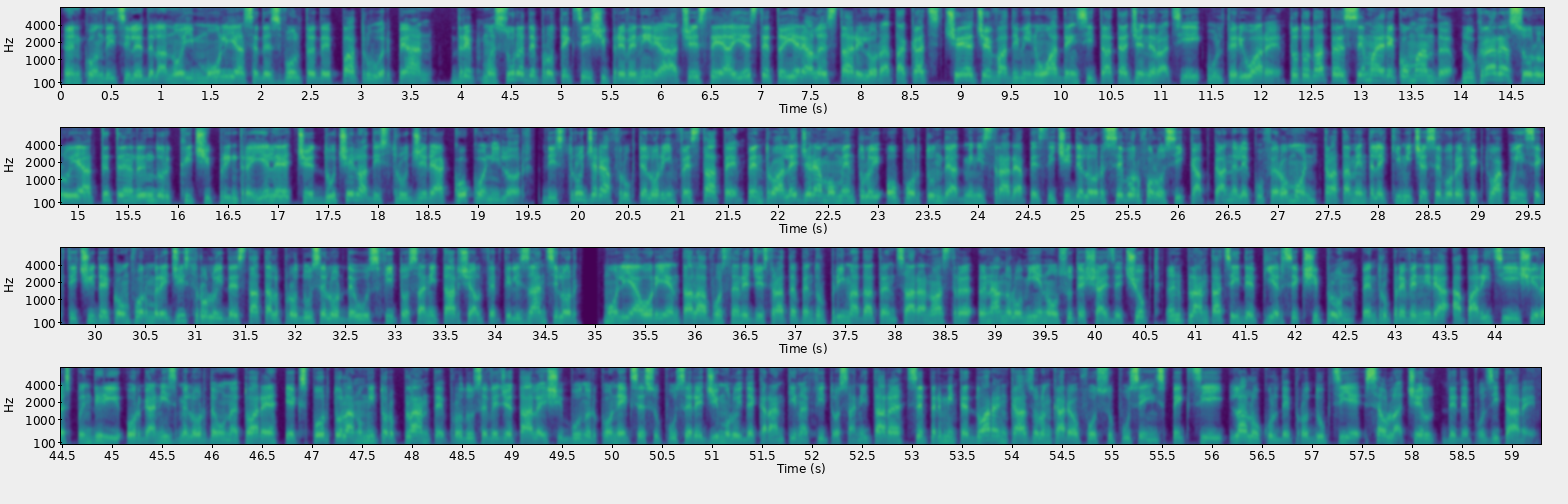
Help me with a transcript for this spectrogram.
În condițiile de la noi, molia se dezvoltă de patru ori pe an. Drept măsură de protecție și prevenire a acesteia este tăierea lăstarilor atacați, ceea ce va diminua densitatea generației ulterioare. Totodată se mai recomandă lucrarea solului atât în rânduri cât și printre ele, ce duce la distrugerea coconilor, distrugerea fructelor infestate. Pentru alegerea momentului oportun de administrare a pesticidelor se vor folosi capcanele cu feromoni. Tratamentele chimice se vor efectua cu insecticide conform registrului de stat al produselor de uz fitosanitar și al fertilizanților, Molia orientală a fost înregistrată pentru prima dată în țara noastră în anul 1968 în plantații de piersec și prun. Pentru prevenirea apariției și răspândirii organismelor dăunătoare, exportul anumitor plante, produse vegetale și bunuri conexe supuse regimului de carantină fitosanitară se permite doar în cazul în care au fost supuse inspecției la locul de producție sau la cel de depozitare.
